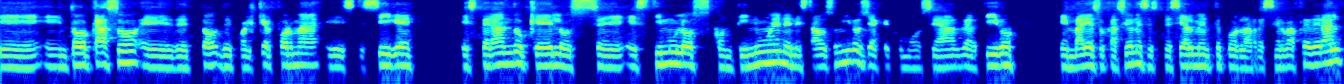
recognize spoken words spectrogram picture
Eh, en todo caso, eh, de, de, cualquier forma, este, sigue esperando que los eh, estímulos continúen en Estados Unidos, ya que como se ha advertido en varias ocasiones, especialmente por la Reserva Federal,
